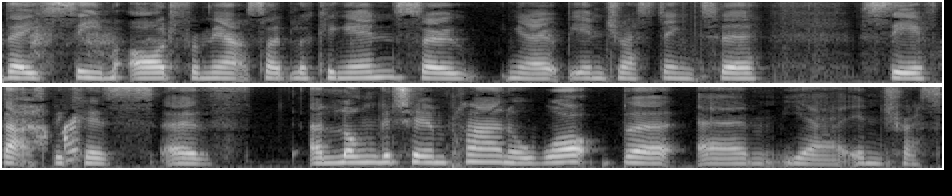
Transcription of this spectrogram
they seem odd from the outside looking in. So you know, it'd be interesting to see if that's because of a longer term plan or what. But um, yeah, interesting.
